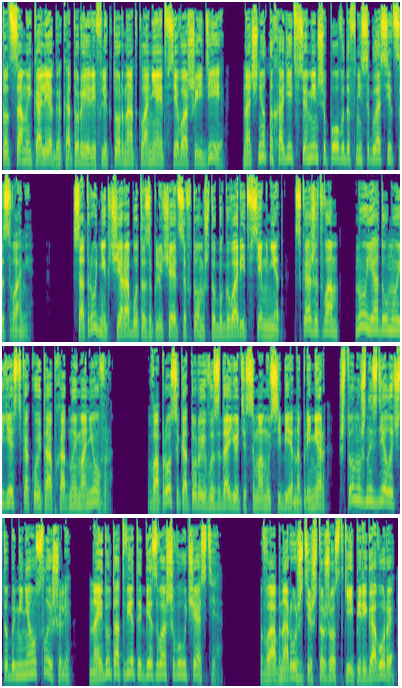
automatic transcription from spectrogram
Тот самый коллега, который рефлекторно отклоняет все ваши идеи, начнет находить все меньше поводов не согласиться с вами. Сотрудник, чья работа заключается в том, чтобы говорить всем «нет», скажет вам ну, я думаю, есть какой-то обходной маневр. Вопросы, которые вы задаете самому себе, например, что нужно сделать, чтобы меня услышали, найдут ответы без вашего участия. Вы обнаружите, что жесткие переговоры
